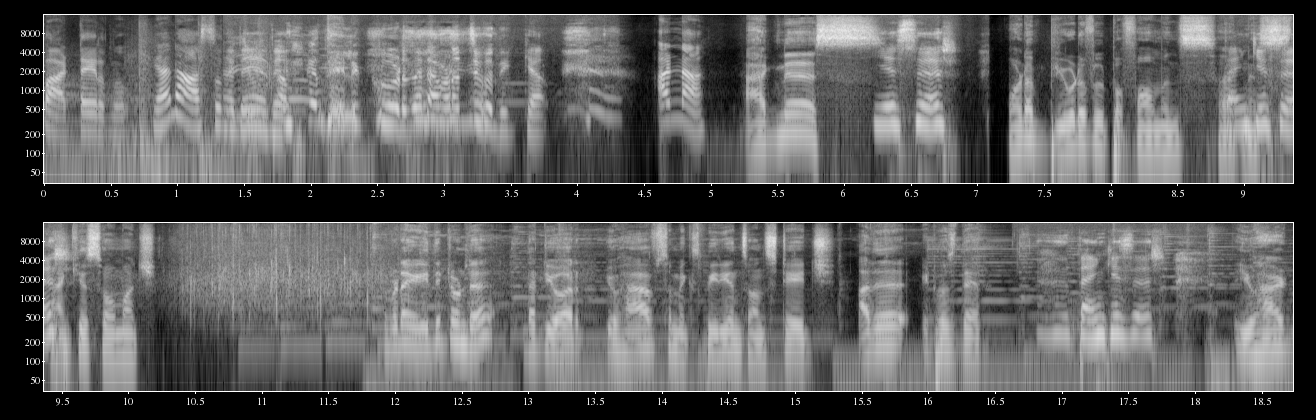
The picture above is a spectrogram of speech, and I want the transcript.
പാട്ടായിരുന്നു ഞാൻ ആസ്വദിച്ചു അതെ, അതെ. നമുക്ക് എന്തെങ്കിലും കൂടുതൽ അവിടെ ചോദിക്കാം അണ്ണ Agnes, yes sir what a beautiful performance. Thank you, Agnes. sir. Thank you so much. ഇവിടെ എഴുതിയിട്ടുണ്ട് that you are you have some experience on stage അത് it was there thank you sir you had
